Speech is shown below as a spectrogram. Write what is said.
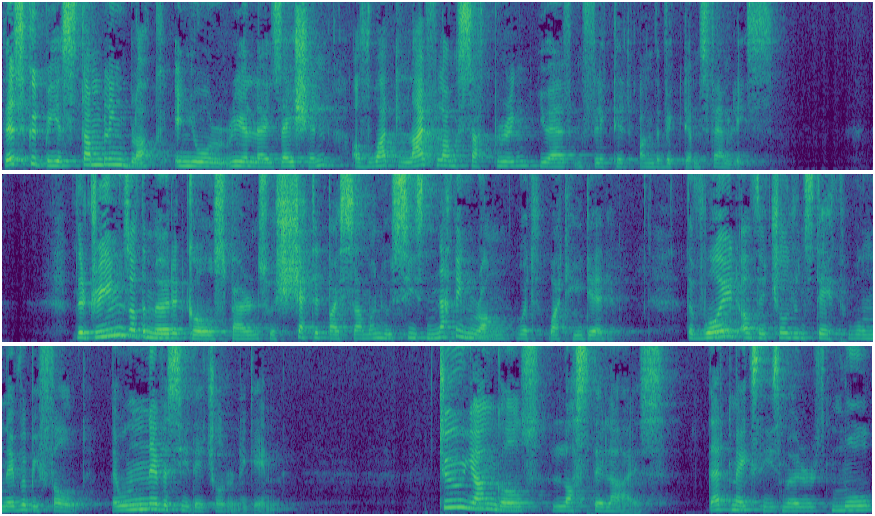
This could be a stumbling block in your realization of what lifelong suffering you have inflicted on the victims' families. The dreams of the murdered girl's parents were shattered by someone who sees nothing wrong with what he did. The void of their children's death will never be filled. They will never see their children again. Two young girls lost their lives. That makes these murders more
